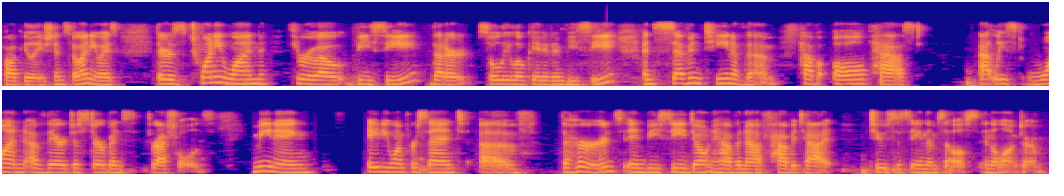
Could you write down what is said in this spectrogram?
population. So, anyways, there's 21 throughout BC that are solely located in BC, and 17 of them have all passed at least one of their disturbance thresholds, meaning 81% of the herds in BC don't have enough habitat to sustain themselves in the long term.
